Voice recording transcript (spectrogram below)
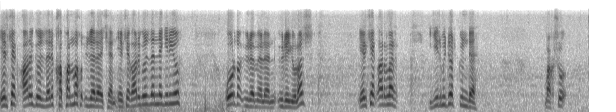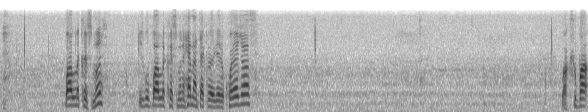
Erkek arı gözleri kapanmak üzereyken erkek arı gözlerine giriyor. Orada üremelerini üreyiyorlar. Erkek arılar 24 günde bak şu ballı kısmı biz bu ballı kısmını hemen tekrar geri koyacağız. Bak şu ba-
